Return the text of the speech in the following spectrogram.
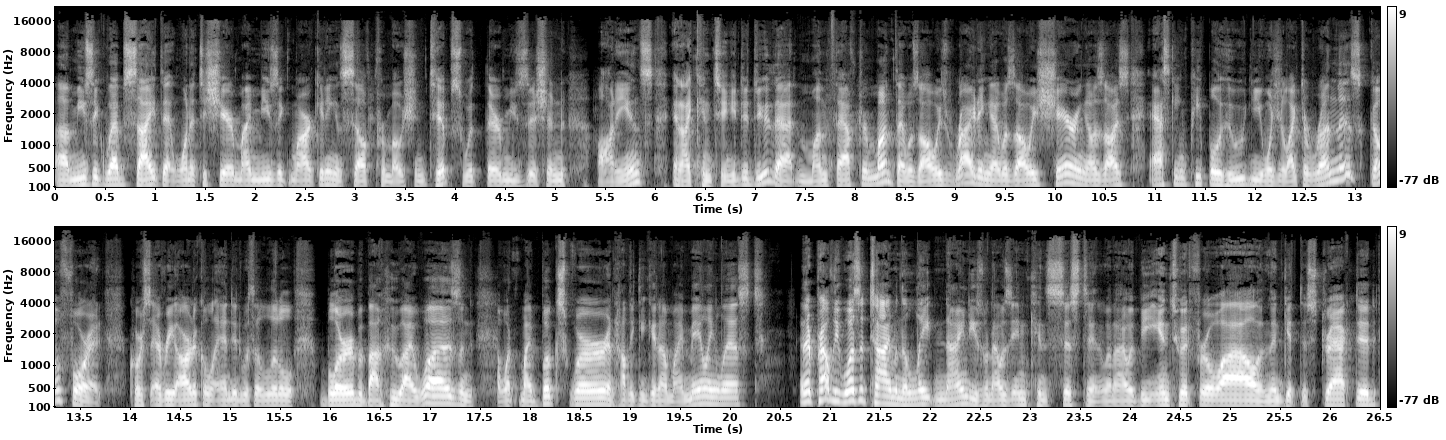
uh, music website that wanted to share my music marketing and self promotion tips with their musician audience. And I continued to do that month after month. I was always writing, I was always sharing, I was always asking people who would you like to run this? Go for it. Of course, every article ended with a little blurb about who I was and what my books were and how they can get on my mailing list. And there probably was a time in the late 90s when I was inconsistent, when I would be into it for a while and then get distracted.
